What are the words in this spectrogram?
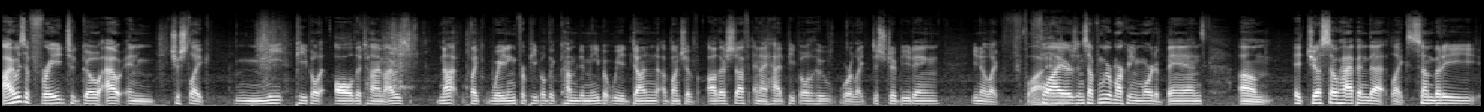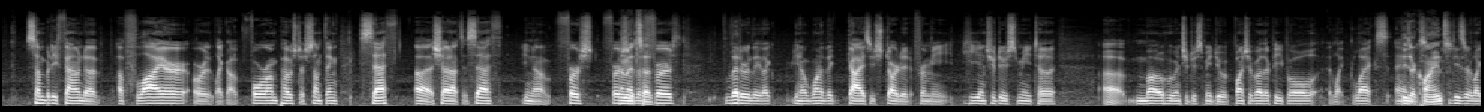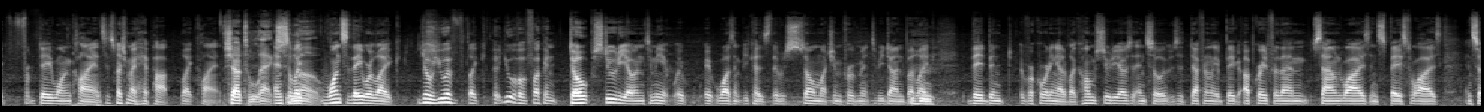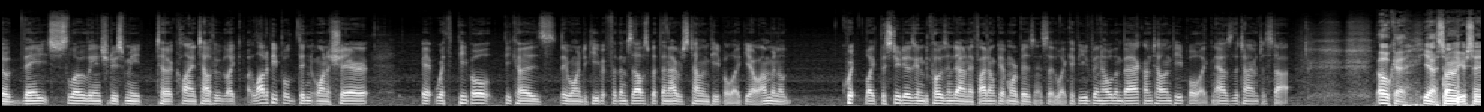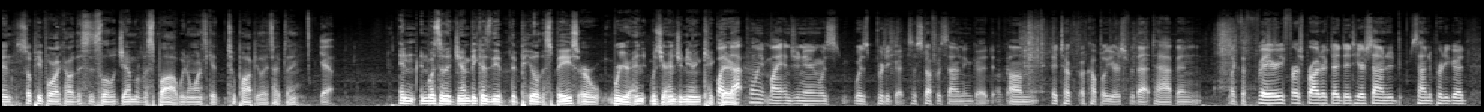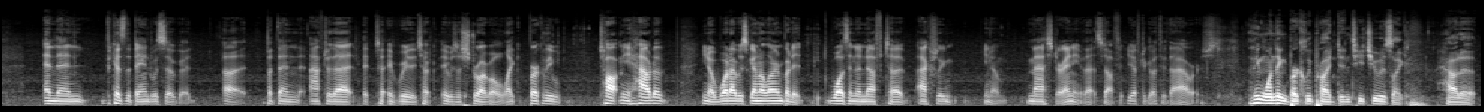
I was afraid to go out and just like meet people all the time. I was not like waiting for people to come to me, but we had done a bunch of other stuff, and I had people who were like distributing, you know, like flyers and stuff. And we were marketing more to bands. Um, it just so happened that like somebody somebody found a, a flyer or like a forum post or something. Seth, uh, shout out to Seth. You know, first first of the Seth. first literally like you know one of the guys who started it for me he introduced me to uh, mo who introduced me to a bunch of other people like lex and These are clients? these are like day one clients especially my hip-hop like clients Shout out to Lex. and so like Mo. once they were like yo you have like uh, you have a fucking dope studio and to me it, it, it wasn't because there was so much improvement to be done but like Mhm. they'd been recording out of like home studios and so it was a, definitely a big upgrade for them sound wise and space wise and so they slowly introduced me to clientele who like a lot of people didn't want to share it with people because they wanted to keep it for themselves but then i was telling people like yo i'm gonna quit like the studio's gonna be closing down if i don't get more business So, like if you've been holding back on telling people like now's the time to stop Okay. Yeah. So I know what you're saying. So people are like, oh, this is a little gem of a spot. We don't want it to get too popular, type thing. yeah And and was it a gem because the the appeal of the space, or were your en- was your engineering kick by there? that point my engineering was was pretty good. So stuff was sounding good. Okay. um it took a couple years for that to happen. Like the very first project i did here sounded sounded pretty good. And then because the band was so good uh but then after that it t- it really took it was a struggle. Like berklee taught me how to you know what i was going to learn but it wasn't enough to actually you know master any of that stuff you have to go through the hours I think one thing Berklee probably didn't teach you is like how to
